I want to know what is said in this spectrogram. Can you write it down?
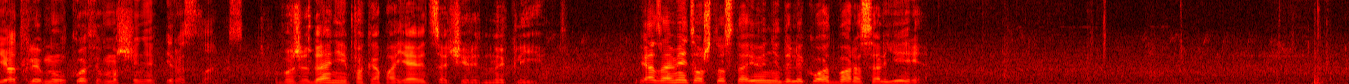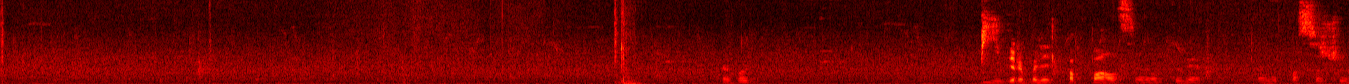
Я отхлебнул кофе в машине и расслабился. В ожидании, пока появится очередной клиент. Я заметил, что стою недалеко от бара Сальери. Какой пидор, блядь, попался на туре, а не пассажир.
